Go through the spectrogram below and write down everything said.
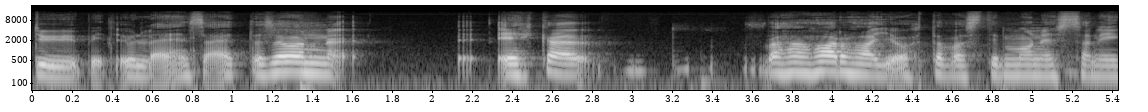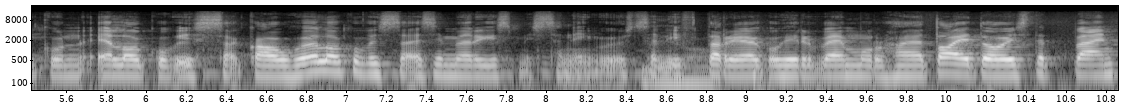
tyypit yleensä. Että se on ehkä vähän harhaanjohtavasti monissa niin kuin elokuvissa, kauhuelokuvissa esimerkiksi, missä niin kuin just se liftari on joku hirveä murhaaja tai toistepäin,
